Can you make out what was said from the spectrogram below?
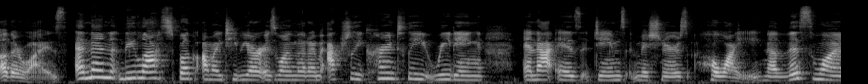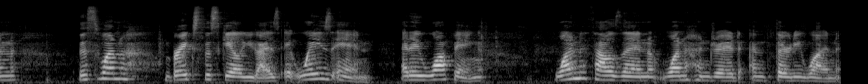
otherwise. And then the last book on my TBR is one that I'm actually currently reading, and that is James Michener's Hawaii. Now this one, this one breaks the scale, you guys. It weighs in at a whopping 1,131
